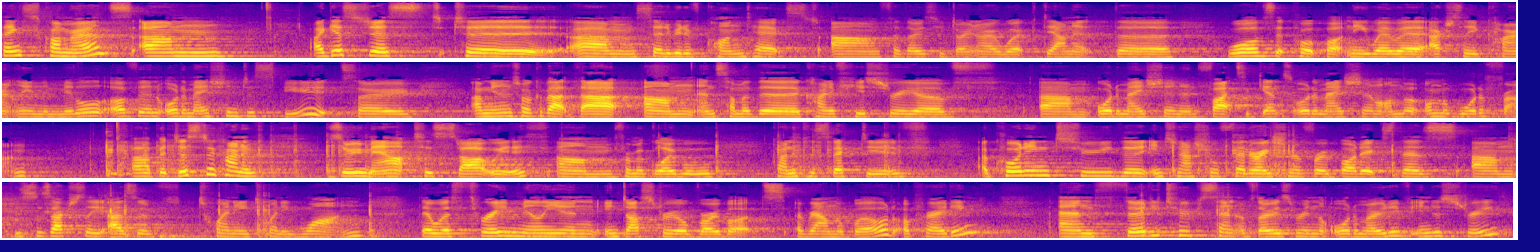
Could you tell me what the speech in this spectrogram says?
thanks, comrades. Um, I guess just to um, set a bit of context um, for those who don't know, I work down at the wharves at Port Botany where we're actually currently in the middle of an automation dispute. So I'm going to talk about that um, and some of the kind of history of um, automation and fights against automation on the, on the waterfront. Uh, but just to kind of zoom out to start with um, from a global kind of perspective, according to the International Federation of Robotics, there's, um, this is actually as of 2021, there were 3 million industrial robots around the world operating, and 32% of those were in the automotive industry,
